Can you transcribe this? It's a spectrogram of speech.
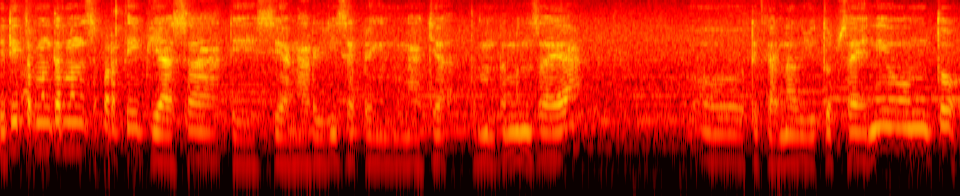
Jadi teman-teman seperti biasa Di siang hari ini saya pengen mengajak teman-teman saya oh, Di kanal YouTube saya ini untuk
